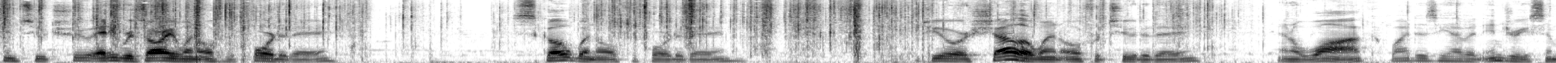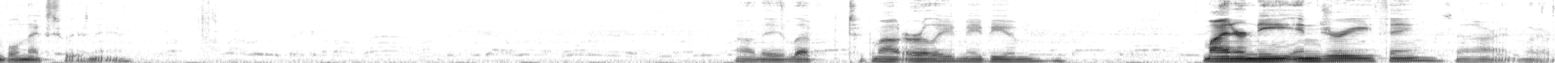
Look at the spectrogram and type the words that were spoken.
Shin-Soo Choo. Eddie Rosario went 0 for 4 today. Schoop went 0 for 4 today. Gio Urshela went 0 for 2 today. And a walk. Why does he have an injury symbol next to his name? Oh, they left, took him out early. Maybe a minor knee injury thing. So, all right, whatever.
